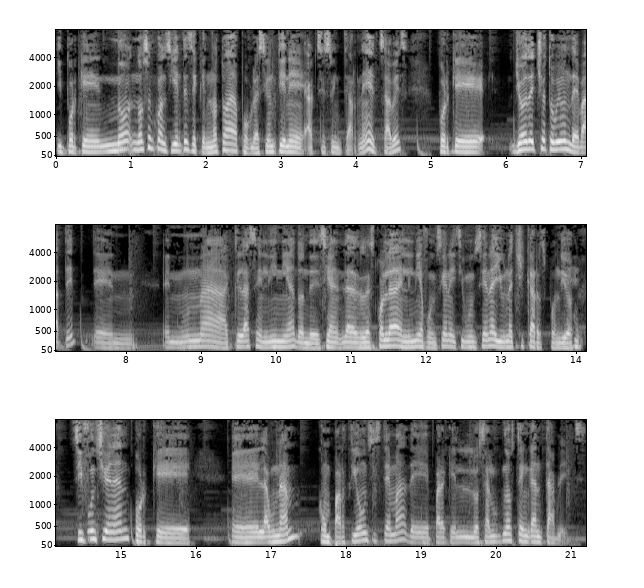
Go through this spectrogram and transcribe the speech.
y porque no, no son conscientes de que no toda la población tiene acceso a internet, ¿sabes? Porque yo de hecho tuve un debate en, en una clase en línea donde decían, la, la escuela en línea funciona y si funciona y una chica respondió, sí funcionan porque eh, la UNAM compartió un sistema de para que los alumnos tengan tablets.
